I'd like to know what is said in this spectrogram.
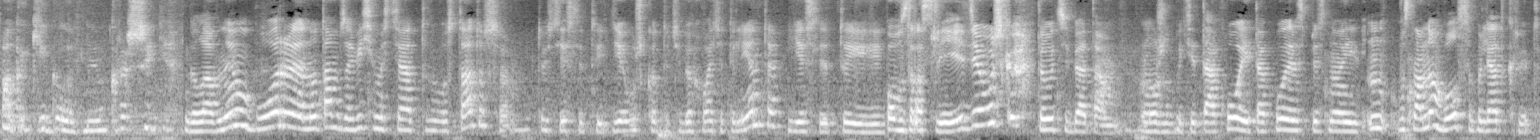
А какие головные украшения? Головные уборы, ну там в зависимости от твоего статуса. То есть, если ты девушка, то тебе хватит и ленты. Если ты повзрослее девушка, то у тебя там может быть и такой, и такой расписной. Ну, в основном волосы были открыты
